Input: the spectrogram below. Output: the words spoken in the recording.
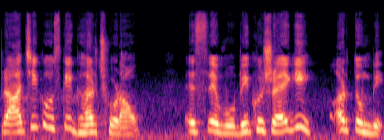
प्राची को उसके घर छोड़ाऊं। इससे वो भी खुश रहेगी और तुम भी।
